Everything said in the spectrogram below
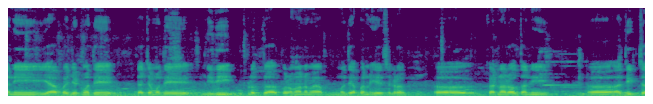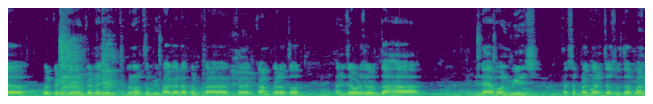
आणि या बजेटमध्ये त्याच्यामध्ये निधी उपलब्ध प्रमाणामध्ये आपण हे सगळं करणार आहोत आणि अधिकचं बळकटीकरण करण्याच्या दृष्टिकोनातून विभागाला आपण का क- काम करत आहोत. आणि जवळजवळ दहा लॅब ऑन व्हील्स अशा प्रकारचा सुद्धा आपण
